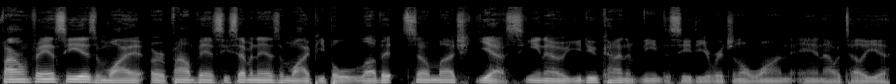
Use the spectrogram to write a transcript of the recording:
Final Fantasy is and why, or Final Fantasy VII is and why people love it so much, yes, you know, you do kind of need to see the original one. And I would tell you,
